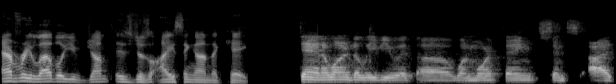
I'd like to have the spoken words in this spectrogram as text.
every level you've jumped is just icing on the cake. Dan, I wanted to leave you with uh, one more thing since I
